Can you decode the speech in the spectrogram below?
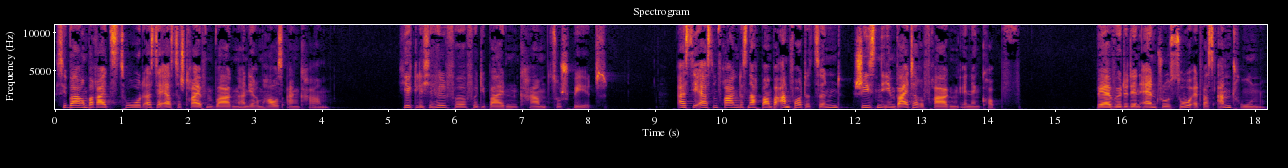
Sie waren bereits tot, als der erste Streifenwagen an ihrem Haus ankam. Jegliche Hilfe für die beiden kam zu spät. Als die ersten Fragen des Nachbarn beantwortet sind, schießen ihm weitere Fragen in den Kopf. Wer würde den Andrews so etwas antun?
